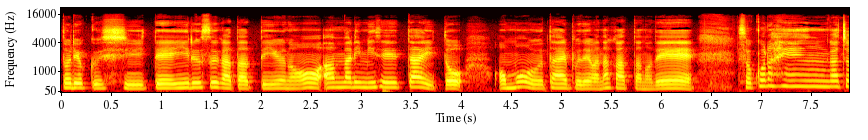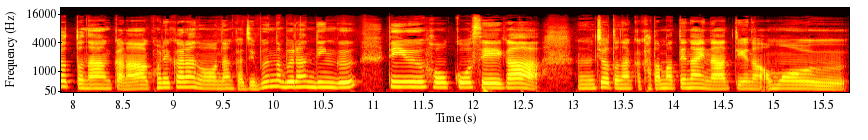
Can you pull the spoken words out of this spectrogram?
努力している姿っていうのをあんまり見せたいと思うタイプではなかったのでそこら辺がちょっとなんかなこれからのなんか自分のブランディングっていう方向性が、うん、ちょっとなんか固まってないなっていうのは思う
